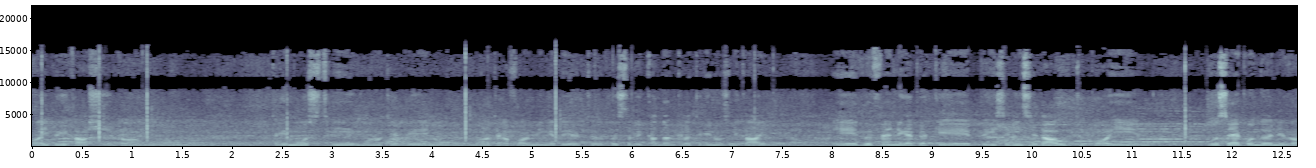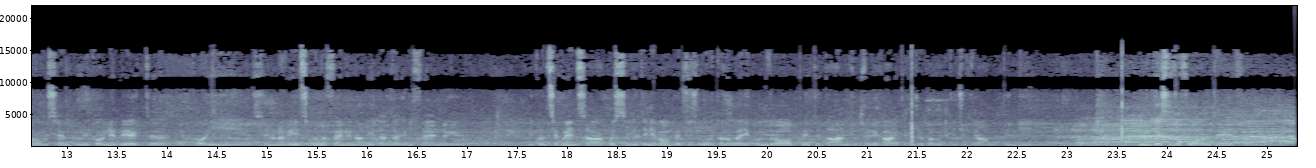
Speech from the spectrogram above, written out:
poi per i cash giocavamo tre mostri, monoterreno, monoterraforming e Dirt, questo beccando anche la terreno Snekai e due Fenrir perché per i save in save out poi Go second ne avevamo sempre unicorno e Dirt e poi se non avevi il secondo Fenrir non avevi da dare di Fenrir. Di conseguenza questi li tenevamo perché si workano bene con droplet, talent, tutte le carte che, giochiamo, che giochiamo, quindi comunque è stato forte Fenrir.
